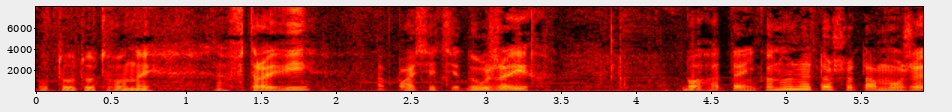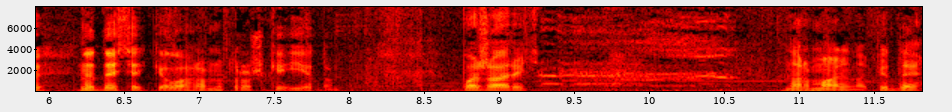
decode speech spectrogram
Отут тут вони в траві на пасіці, дуже їх багатенько. Ну не то, що там може не 10 кг, ну трошки є там. Пожарить нормально, піде.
